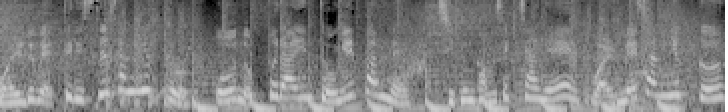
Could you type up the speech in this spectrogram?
월드 매트리스 369 온 오프라인 동일 판매. 지금 검색창에 월매 369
